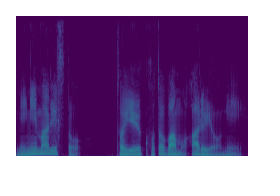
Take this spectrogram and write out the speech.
ミニマリストという言葉もあるように、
